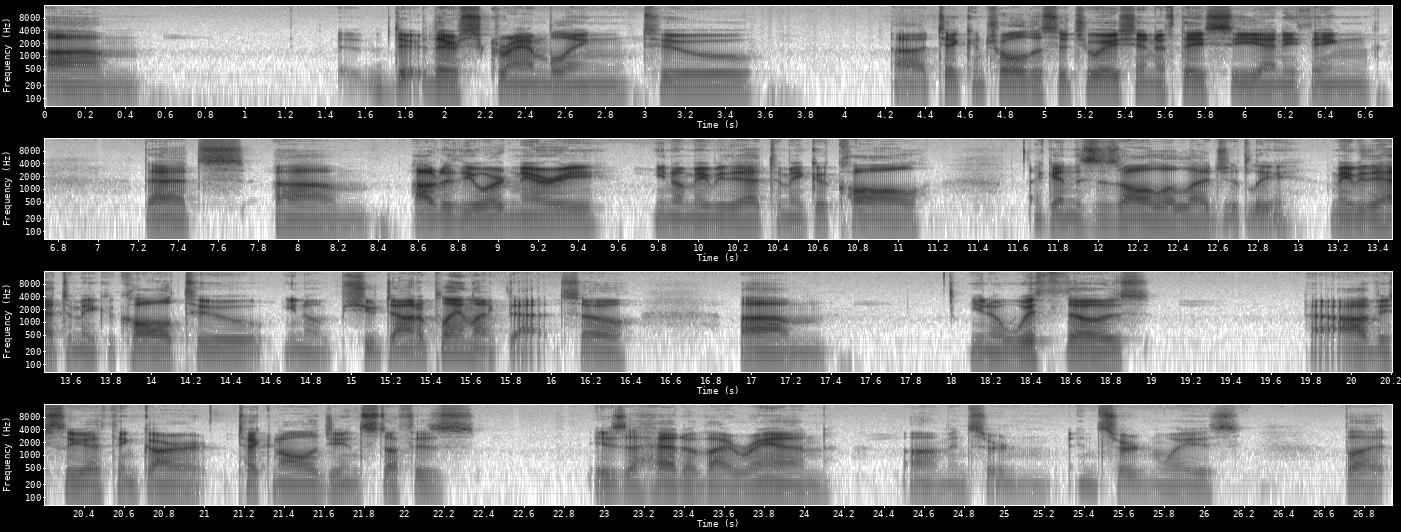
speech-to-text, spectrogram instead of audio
um, they're, they're scrambling to uh, take control of the situation. If they see anything that's um, out of the ordinary, you know, maybe they had to make a call. Again, this is all allegedly. Maybe they had to make a call to, you know, shoot down a plane like that. So, um, you know, with those, uh, obviously, I think our technology and stuff is is ahead of Iran um, in certain in certain ways, but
